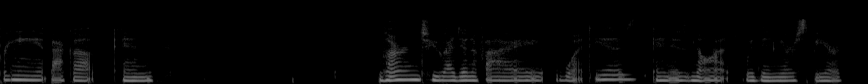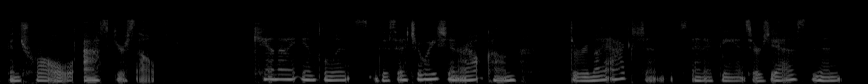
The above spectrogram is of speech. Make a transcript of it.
bringing it back up and learn to identify what is and is not within your sphere of control. Ask yourself, can I influence this situation or outcome through my actions? And if the answer is yes, then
